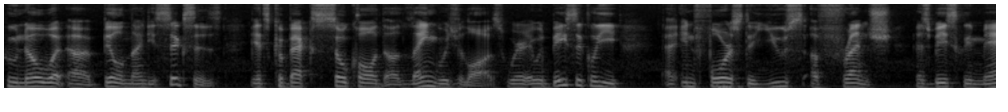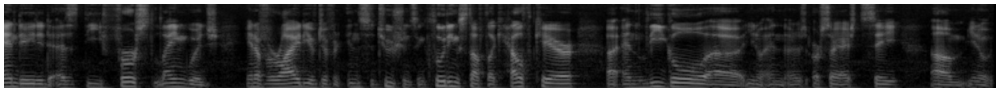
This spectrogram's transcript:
who know what uh, Bill 96 is, it's Quebec's so called uh, language laws, where it would basically uh, enforce the use of French as basically mandated as the first language in a variety of different institutions, including stuff like healthcare uh, and legal, uh, you know, and or, or sorry, I should say, um, you know,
